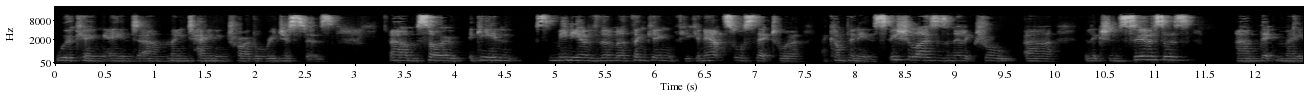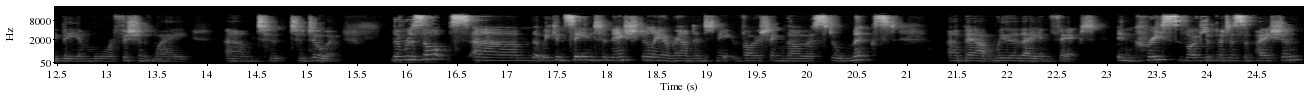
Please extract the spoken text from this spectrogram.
working and um, maintaining tribal registers. Um, so again, many of them are thinking if you can outsource that to a, a company that specialises in electoral uh, election services, um, that may be a more efficient way um, to, to do it. The results um, that we can see internationally around internet voting, though, are still mixed about whether they in fact increase voter participation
